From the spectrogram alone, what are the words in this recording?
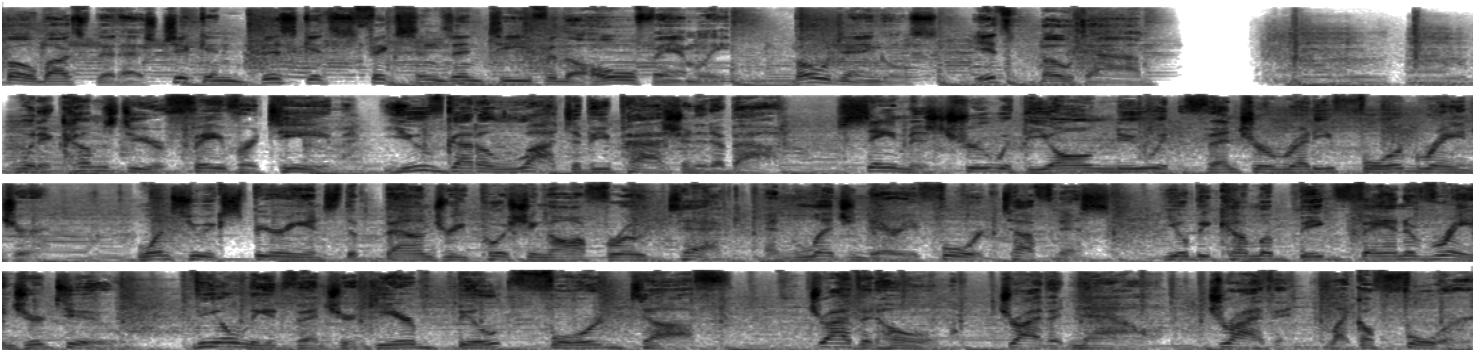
Bo box that has chicken, biscuits, fixins, and tea for the whole family. Bojangles. It's Bo time. When it comes to your favorite team, you've got a lot to be passionate about. Same is true with the all new adventure ready Ford Ranger. Once you experience the boundary pushing off road tech and legendary Ford toughness, you'll become a big fan of Ranger too. The only adventure gear built Ford tough. Drive it home, drive it now, drive it like a Ford.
